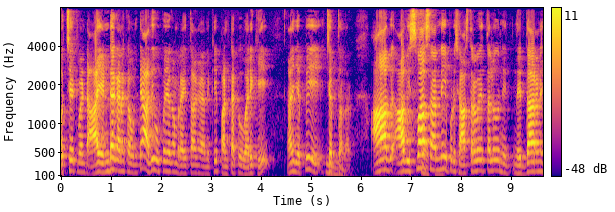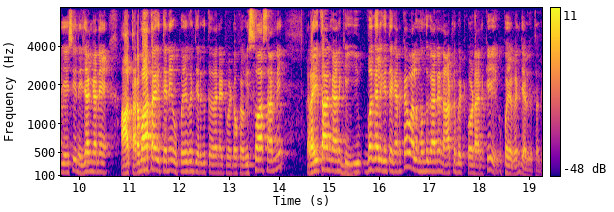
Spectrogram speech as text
వచ్చేటువంటి ఆ ఎండ గనక ఉంటే అది ఉపయోగం రైతాంగానికి పంటకు వరికి అని చెప్పి చెప్తున్నారు. ఆ ఆ విశ్వాసాన్ని ఇప్పుడు శాస్త్రవేత్తలు ని- నిర్ధారణ చేసి నిజంగానే ఆ తర్వాత అయితేనే ఉపయోగం జరుగుతుంది అనేటువంటి ఒక విశ్వాసాన్ని రైతాంగానికి ఇవ్వగలిగితే కనుక వాళ్ళు ముందుగానే నాట్లు పెట్టుకోవడానికి ఉపయోగం జరుగుతుంది.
